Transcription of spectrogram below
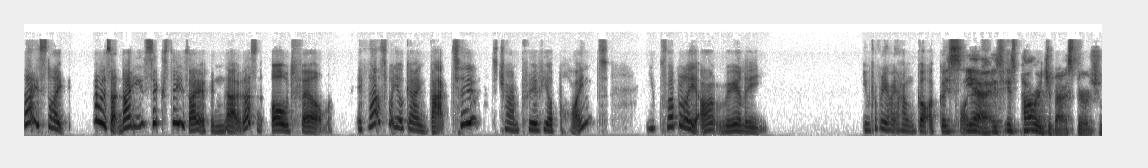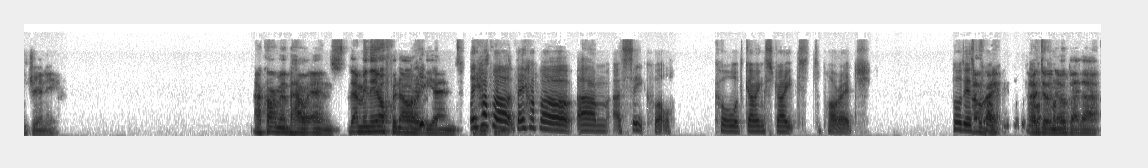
That is like, is that, 1960s? I don't even know. That's an old film. If that's what you're going back to to try and prove your point, you probably aren't really, you probably haven't got a good It's, point. yeah, it's, it's Porridge about a spiritual journey. I can't remember how it ends. I mean, they often are at the end. They have these a things. they have a um a sequel called Going Straight to Porridge. Claudia's Oh, right. I don't know about that.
